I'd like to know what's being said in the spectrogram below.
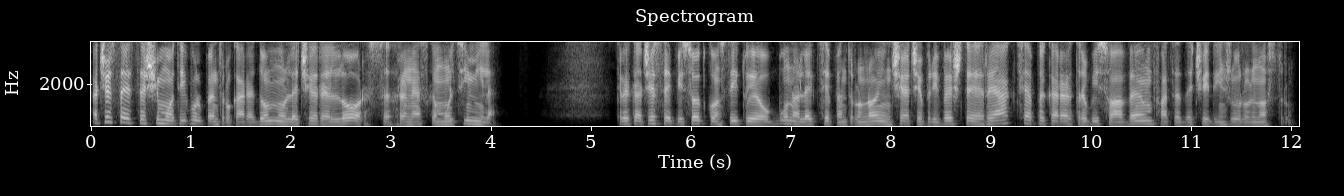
Acesta este și motivul pentru care Domnul le cere lor să hrănească mulțimile. Cred că acest episod constituie o bună lecție pentru noi în ceea ce privește reacția pe care ar trebui să o avem față de cei din jurul nostru.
